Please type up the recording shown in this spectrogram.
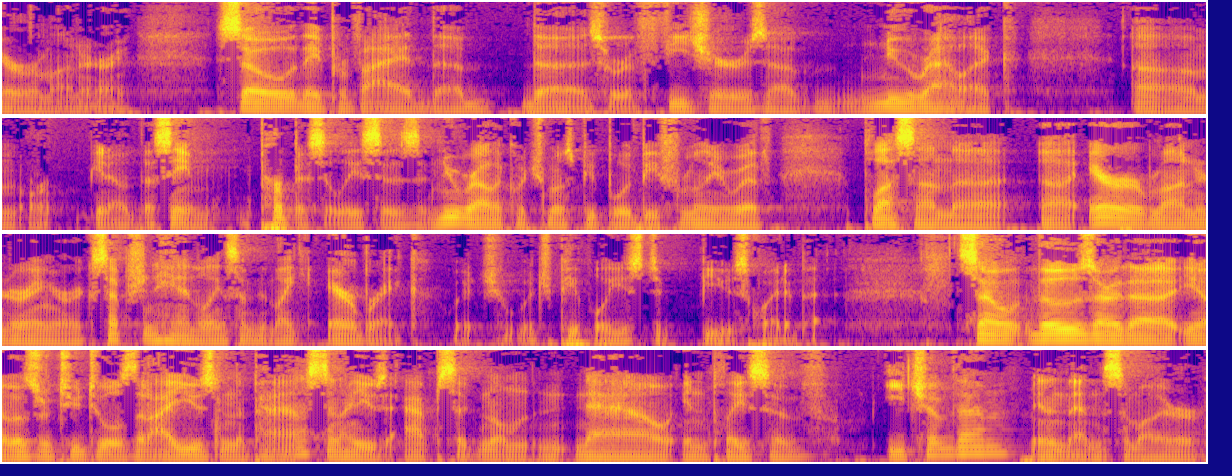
error monitoring. So they provide the the sort of features of New Relic, um, or you know the same purpose at least as New Relic, which most people would be familiar with. Plus, on the uh, error monitoring or exception handling, something like Airbrake, which which people used to use quite a bit. So those are the you know those are two tools that I used in the past, and I use AppSignal now in place of each of them, and then some other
